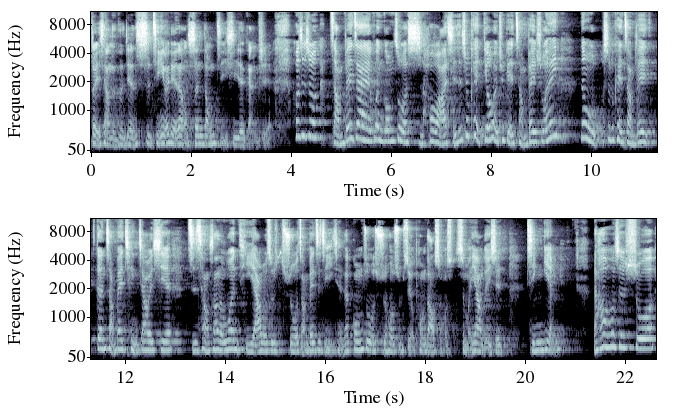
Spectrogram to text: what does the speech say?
对象的这件事情，有一点那种声东击西的感觉，或是说长辈在问工作的时候啊，其实就可以丢回去给长辈说，哎，那我是不是可以长辈跟长辈请教一些职场上的问题啊，或是说长辈自己以前在工作的时候是不是有碰到什么什么样的一些经验，然后或是说。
